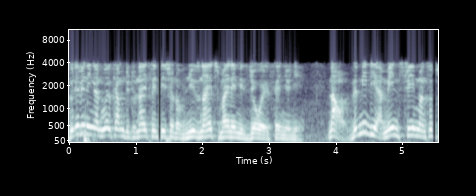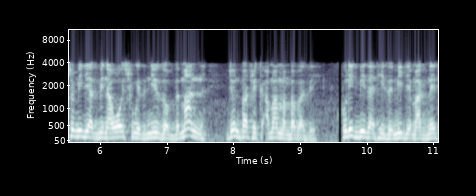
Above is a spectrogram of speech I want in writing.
Good evening and welcome to tonight's edition of Newsnight. My name is Joel Senyonyi. Now, the media, mainstream and social media has been awash with news of the man, John Patrick Amama Mbabazi. Could it be that he's a media magnet?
